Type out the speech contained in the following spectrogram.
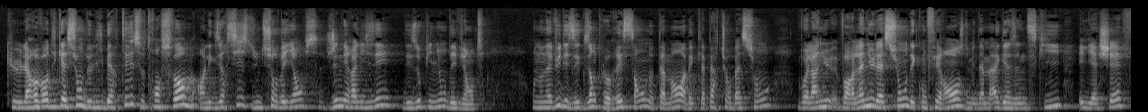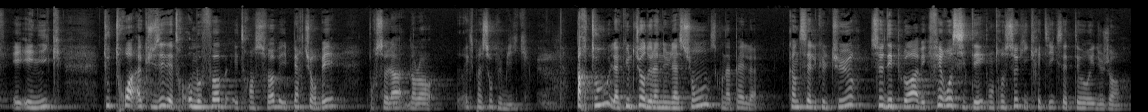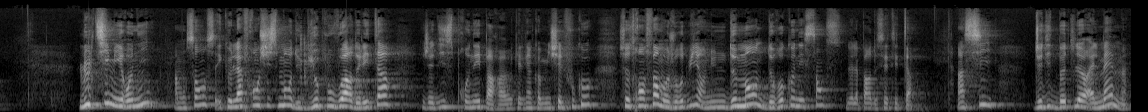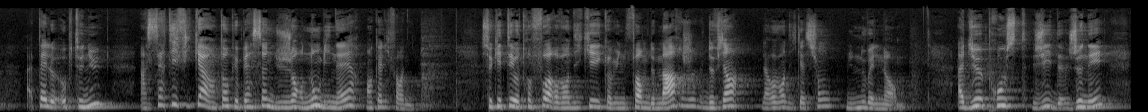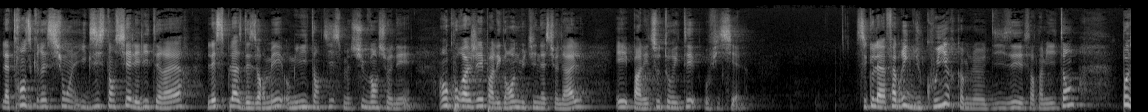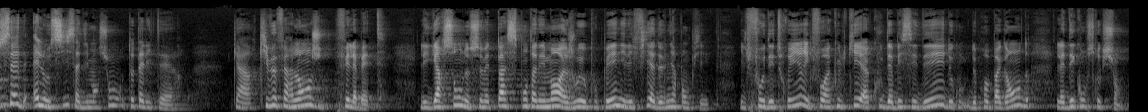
que la revendication de liberté se transforme en l'exercice d'une surveillance généralisée des opinions déviantes. On en a vu des exemples récents, notamment avec la perturbation, voire l'annulation des conférences de Mesdames Agazinski, Eliachev et Enik, toutes trois accusées d'être homophobes et transphobes et perturbées pour cela dans leur expression publique. Partout, la culture de l'annulation, ce qu'on appelle cancel culture, se déploie avec férocité contre ceux qui critiquent cette théorie du genre. L'ultime ironie, à mon sens, est que l'affranchissement du biopouvoir de l'État, jadis prôné par euh, quelqu'un comme Michel Foucault, se transforme aujourd'hui en une demande de reconnaissance de la part de cet État. Ainsi, Judith Butler elle-même a-t-elle obtenu un certificat en tant que personne du genre non binaire en Californie. Ce qui était autrefois revendiqué comme une forme de marge devient la revendication d'une nouvelle norme. Adieu Proust, Gide, Genet, la transgression existentielle et littéraire laisse place désormais au militantisme subventionné, encouragé par les grandes multinationales et par les autorités officielles. C'est que la fabrique du queer, comme le disaient certains militants, possède elle aussi sa dimension totalitaire. Car qui veut faire l'ange fait la bête. Les garçons ne se mettent pas spontanément à jouer aux poupées, ni les filles à devenir pompiers. Il faut détruire, il faut inculquer à coups d'ABCD, de, de propagande, la déconstruction.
